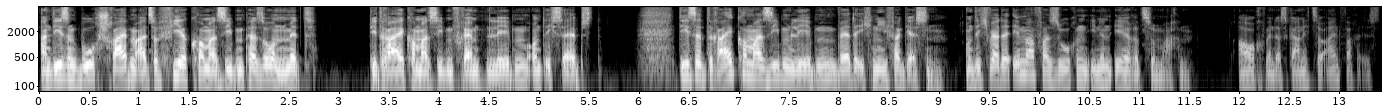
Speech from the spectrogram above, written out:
An diesem Buch schreiben also 4,7 Personen mit die 3,7 Fremden leben und ich selbst. Diese 3,7 Leben werde ich nie vergessen, und ich werde immer versuchen, ihnen Ehre zu machen, auch wenn das gar nicht so einfach ist.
